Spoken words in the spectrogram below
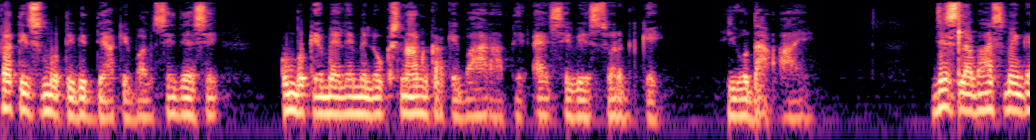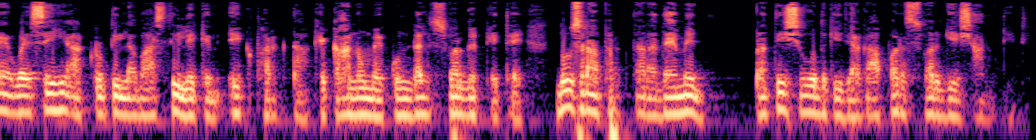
प्रति स्मृति विद्या के बल से जैसे कुंभ के मेले में लोग स्नान करके बाहर आते, ऐसे वे स्वर्ग के योद्धा आए। जिस लबास में गए, वैसे ही आकृति लबास थी, लेकिन एक फ़र्क था कि कानों में कुंडल स्वर्ग के थे। दूसरा फ़र्क था, हृदय में प्रतिशोध की जगह पर स्वर्गीय शांति थी।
